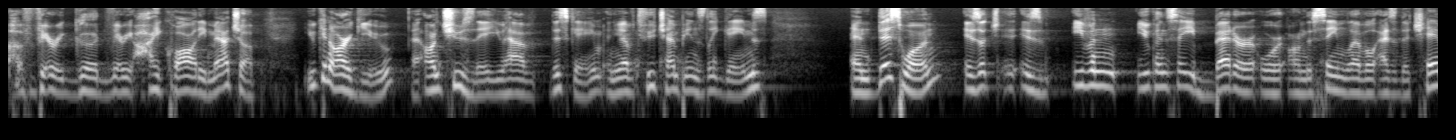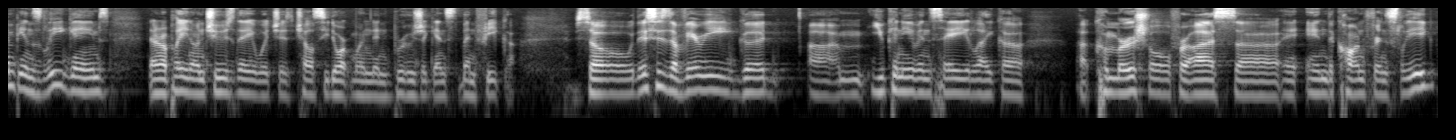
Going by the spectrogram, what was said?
a very good, very high quality matchup. You can argue that on Tuesday you have this game and you have two Champions League games and this one is a, is even you can say better or on the same level as the Champions League games that are played on Tuesday, which is Chelsea, Dortmund, and Bruges against Benfica. So this is a very good. Um, you can even say like a, a commercial for us uh, in the Conference League.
